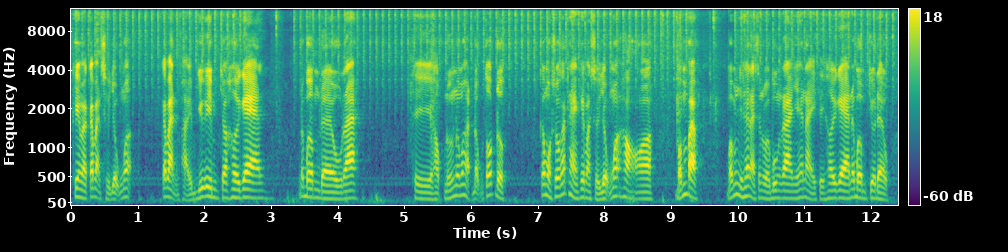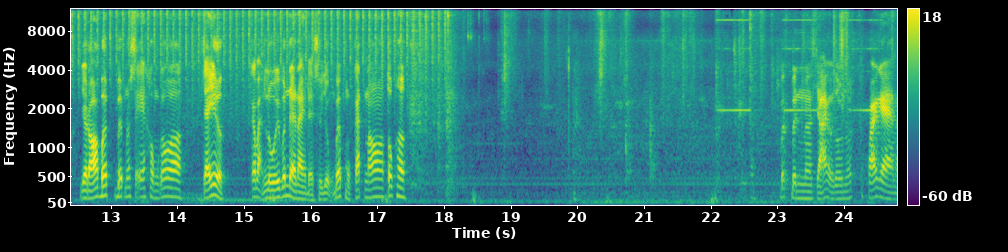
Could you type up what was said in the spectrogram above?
Khi mà các bạn sử dụng á các bạn phải giữ im cho hơi ga nó bơm đều ra thì hộp nướng nó mới hoạt động tốt được. Có một số khách hàng khi mà sử dụng á họ ờ, bấm vào bấm như thế này xong rồi buông ra như thế này thì hơi ga nó bơm chưa đều. Do đó bếp bếp nó sẽ không có cháy được. Các bạn lưu ý vấn đề này để sử dụng bếp một cách nó tốt hơn. Bếp bên ờ, trái của tôi nó khóa ga nè.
